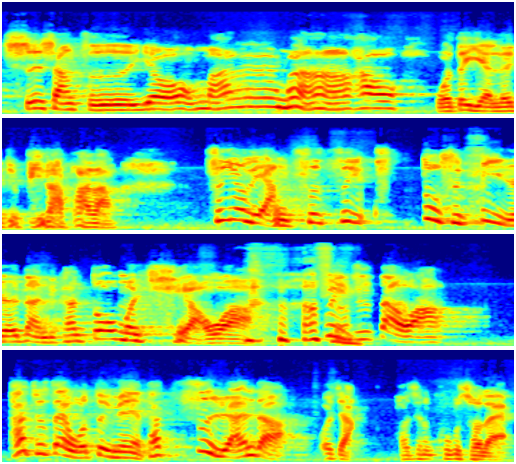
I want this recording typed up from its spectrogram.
世上只有妈妈好，我的眼泪就噼里啪啦，只有两次，只有。都是鄙人呐，你看多么巧啊！谁知道啊，他就在我对面，他自然的，我讲好像哭不出来，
